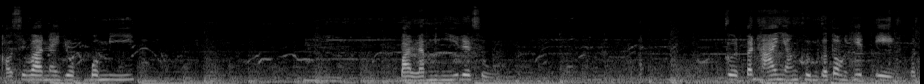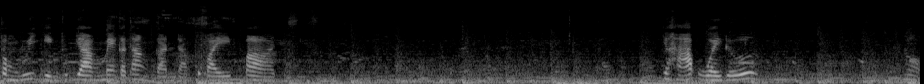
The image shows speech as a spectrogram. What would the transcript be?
เขาสิว่านายกบ่มีบารมีเด้สูงเกิดปัญหาหยังขึ้นก็ต้องเฮ็ดเอง ก็ต้องลุยเองทุกอย่างแม้กระทั่งการดับไฟป่า จังซี้อย่าหาอวยเด้อเนาะ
